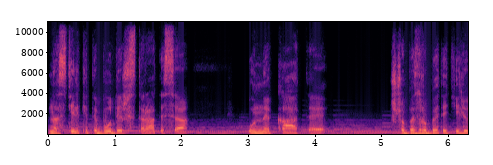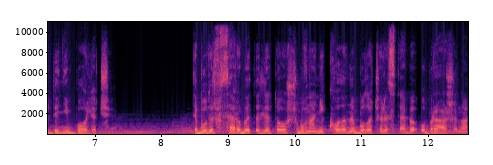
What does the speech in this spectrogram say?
настільки ти будеш старатися уникати, щоб зробити тій людині боляче. Ти будеш все робити для того, щоб вона ніколи не була через тебе ображена.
